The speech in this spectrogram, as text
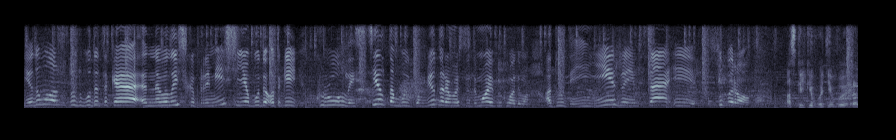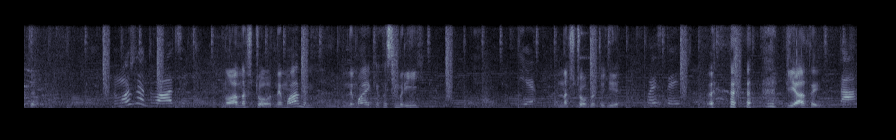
Я думала, що тут буде таке невеличке приміщення, буде отакий круглий стіл, там будуть комп'ютери, ми сидимо і приходимо. А тут і їжа, і все, і суперово. А скільки б хотів виграти? Ну можна 20? Ну а на що? Нема, нема якихось мрій? Є. На що би тоді? PlayStation. П'ятий? Так.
